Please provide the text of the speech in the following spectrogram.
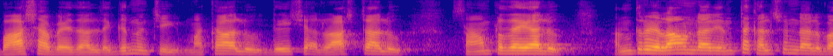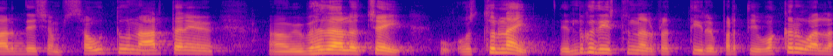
భాషా భేదాల దగ్గర నుంచి మతాలు దేశ రాష్ట్రాలు సాంప్రదాయాలు అందరూ ఎలా ఉండాలి ఎంత కలిసి ఉండాలి భారతదేశం? సౌత్ నార్త్ అనే విభేదాలు వచ్చాయి. వస్తున్నాయి. ఎందుకు తీస్తున్నారు? ప్రతి ప్రతి ఒక్కరు వాళ్ళ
